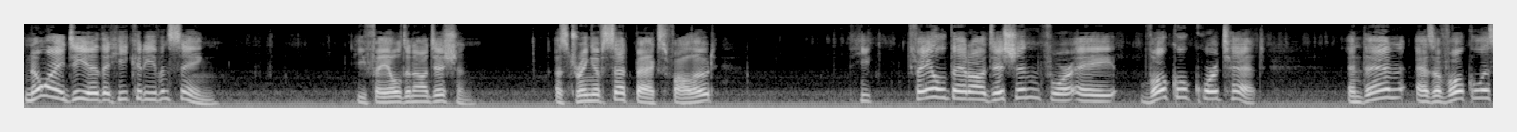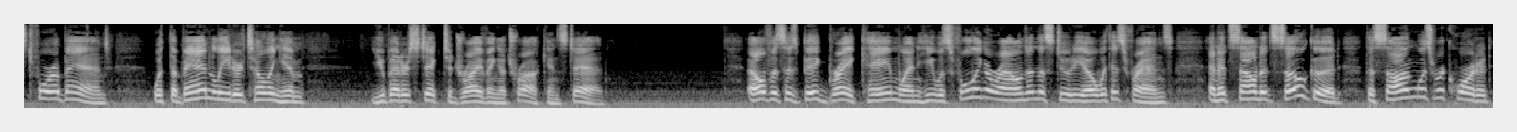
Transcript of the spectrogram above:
no idea that he could even sing. He failed an audition. A string of setbacks followed. He failed that audition for a vocal quartet, and then as a vocalist for a band, with the band leader telling him, You better stick to driving a truck instead. Elvis's big break came when he was fooling around in the studio with his friends, and it sounded so good the song was recorded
